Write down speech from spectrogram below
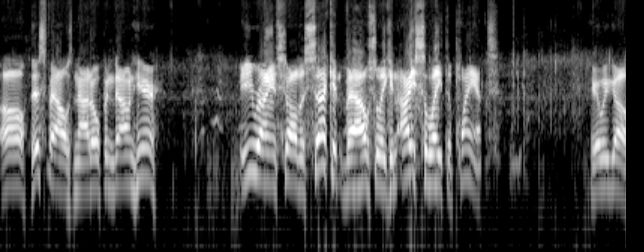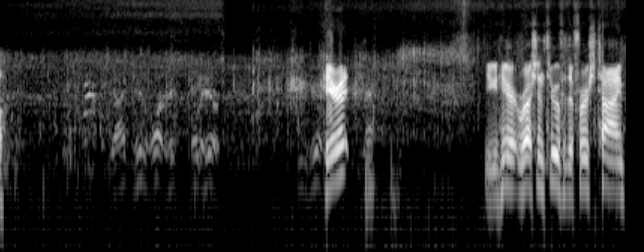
Oh, this valve's not open down here. Eri installed a second valve so he can isolate the plants. Here we go. Yeah, hear. Hear it? You can hear it rushing through for the first time.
